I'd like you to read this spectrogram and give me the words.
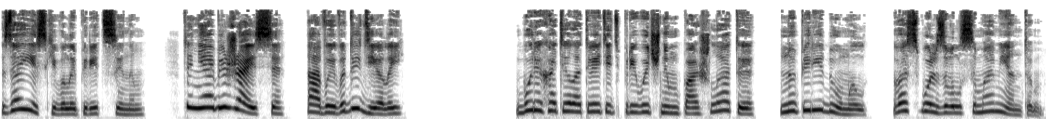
заискивала перед сыном. «Ты не обижайся, а выводы делай». Боря хотел ответить привычным «пошла ты», но передумал, воспользовался моментом.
